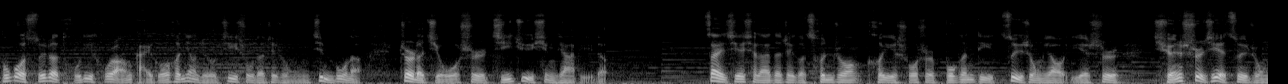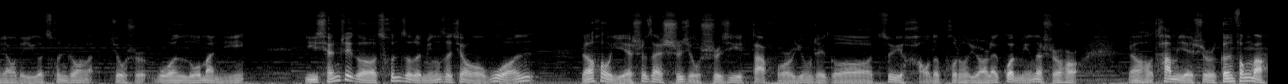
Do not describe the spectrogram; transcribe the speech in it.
不过，随着土地土壤改革和酿酒技术的这种进步呢，这儿的酒是极具性价比的。再接下来的这个村庄可以说是勃艮第最重要，也是全世界最重要的一个村庄了，就是沃恩罗曼尼。以前这个村子的名字叫沃恩，然后也是在19世纪大伙儿用这个最好的葡萄园来冠名的时候，然后他们也是跟风嘛。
